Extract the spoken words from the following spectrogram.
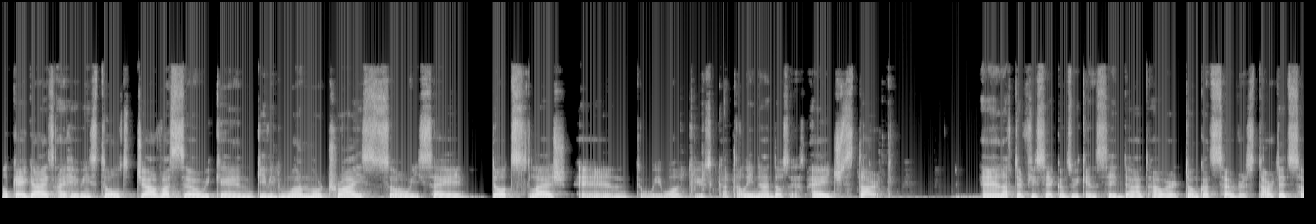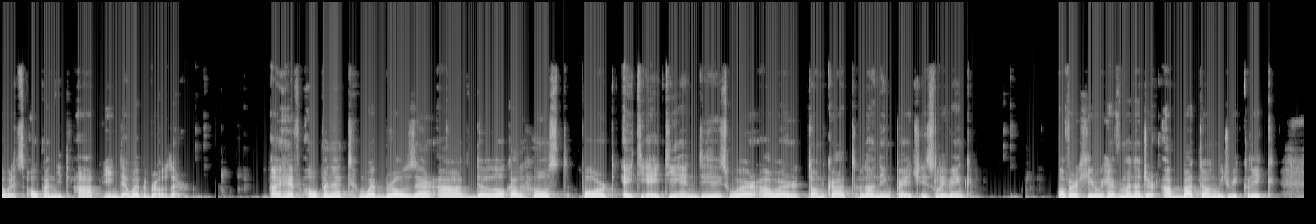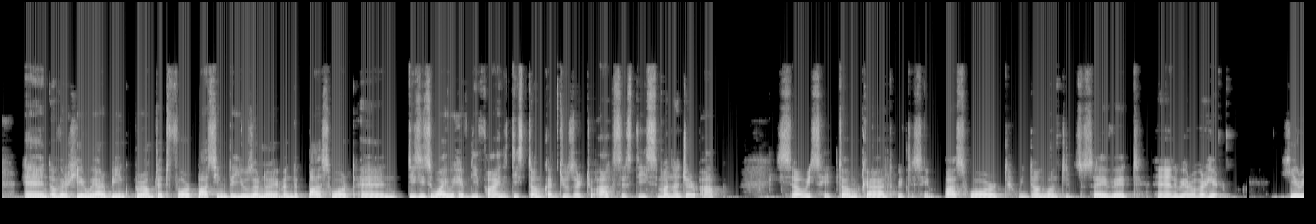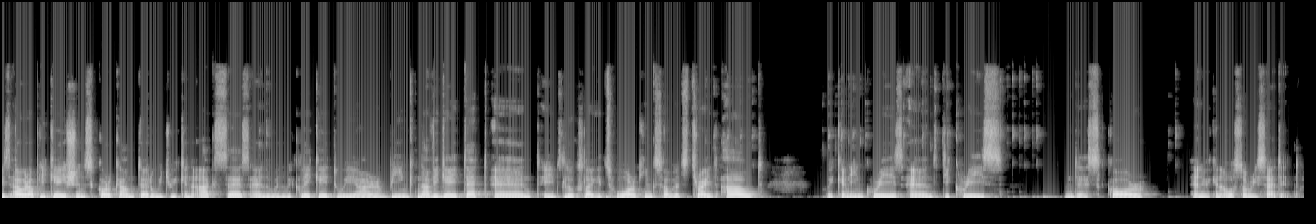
Okay guys, I have installed Java so we can give it one more try. So we say dot slash and we want to use catalina.sh start. And after a few seconds we can see that our Tomcat server started. So let's open it up in the web browser. I have opened web browser at the localhost port 8080 and this is where our Tomcat landing page is living. Over here we have manager app button which we click and over here we are being prompted for passing the username and the password and this is why we have defined this Tomcat user to access this manager app. So we say Tomcat with the same password, we don't want it to save it and we are over here. Here is our application score counter which we can access and when we click it we are being navigated and it looks like it's working so let's try it out. We can increase and decrease the score and we can also reset it.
